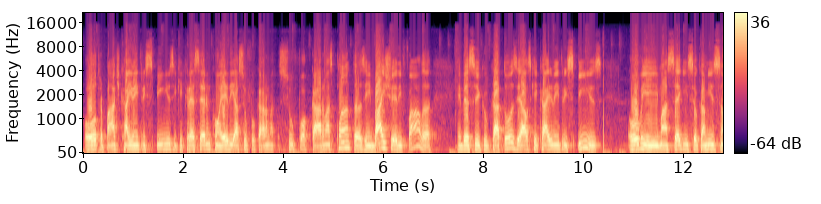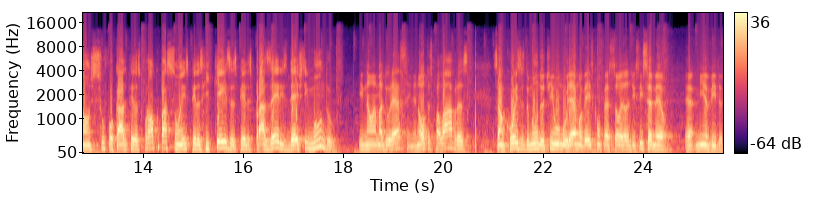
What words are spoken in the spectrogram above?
outra parte caiu entre espinhos e que cresceram com ele e a sufocaram, sufocaram as plantas. E embaixo ele fala, em versículo 14, aos que caíram entre espinhos, ouvem mas seguem seu caminho, são sufocados pelas preocupações, pelas riquezas, pelos prazeres deste mundo e não amadurecem. Em outras palavras, são coisas do mundo. Eu tinha uma mulher uma vez confessou, ela disse: Isso é meu, é minha vida.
